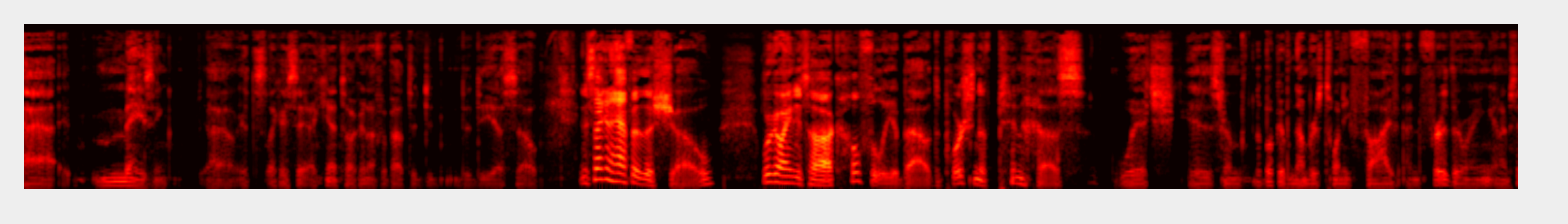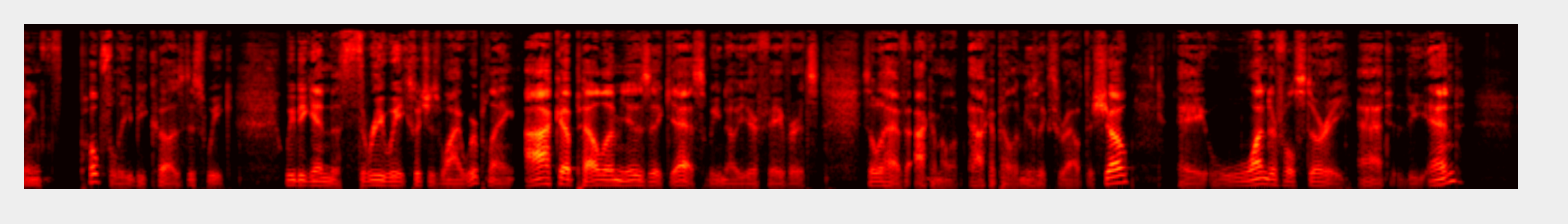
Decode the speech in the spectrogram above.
Uh, amazing uh, it's like I say, I can't talk enough about the, the DSO. In the second half of the show, we're going to talk, hopefully, about the portion of Pinchas, which is from the book of Numbers 25 and furthering. And I'm saying hopefully because this week we begin the three weeks, which is why we're playing a cappella music. Yes, we know your favorites. So we'll have a cappella, a cappella music throughout the show. A wonderful story at the end.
